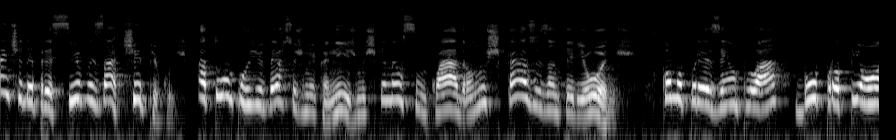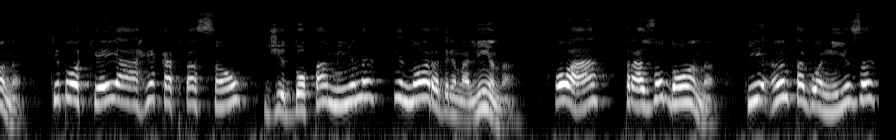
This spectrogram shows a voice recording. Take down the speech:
Antidepressivos atípicos atuam por diversos mecanismos que não se enquadram nos casos anteriores, como por exemplo a bupropiona, que bloqueia a recaptação de dopamina e noradrenalina, ou a trazodona, que antagoniza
